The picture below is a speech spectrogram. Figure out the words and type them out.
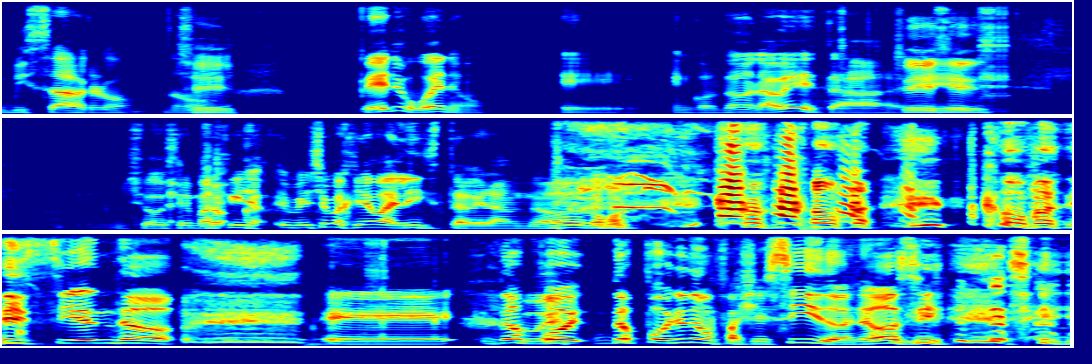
bizarro, ¿no? Sí, Pero bueno, eh, encontraron la beta. sí, eh, sí. Yo, yo, imagino, yo imaginaba el Instagram, ¿no? Como, como, como diciendo eh, dos, Bueno. por, dos por uno un fallecido, ¿no? Si, si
